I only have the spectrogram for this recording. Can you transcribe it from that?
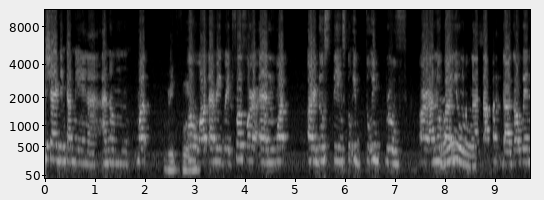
share din kami nga anong what Grateful. oh, what are we grateful for and what are those things to im- to improve or ano ba yung mga Nice. dapat gagawin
